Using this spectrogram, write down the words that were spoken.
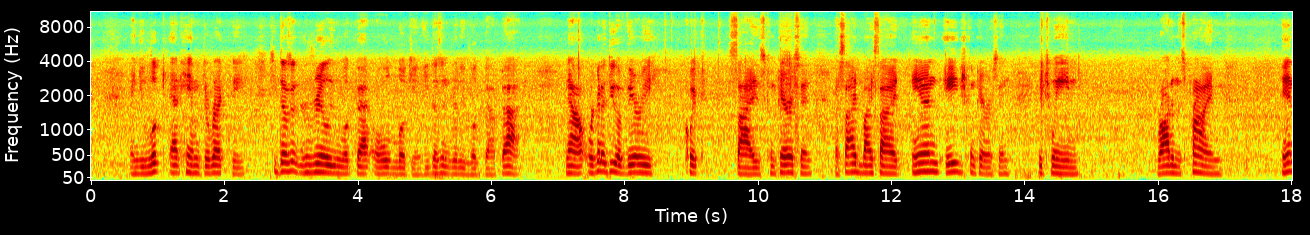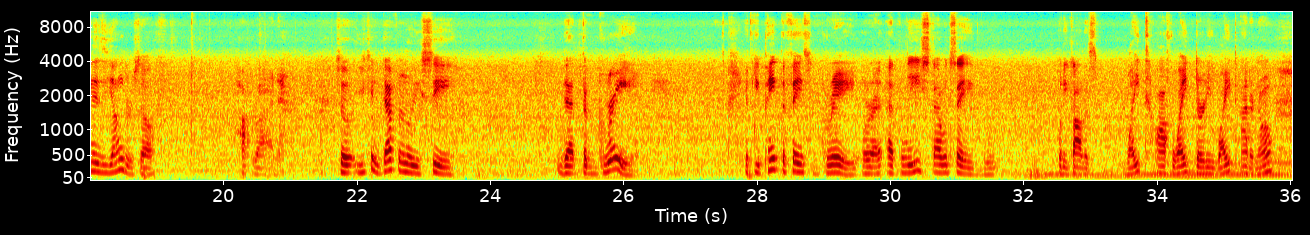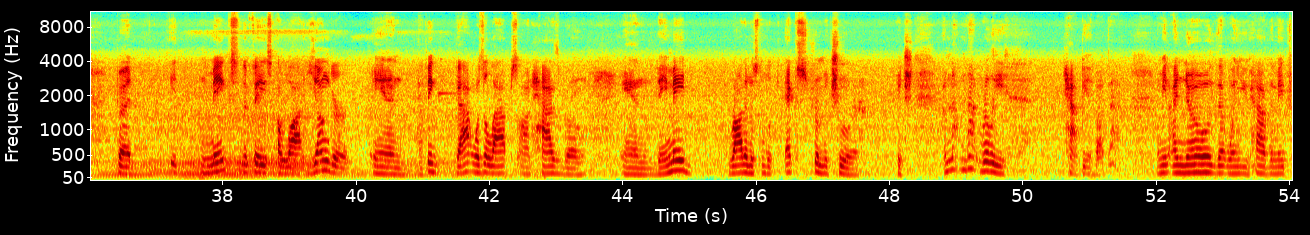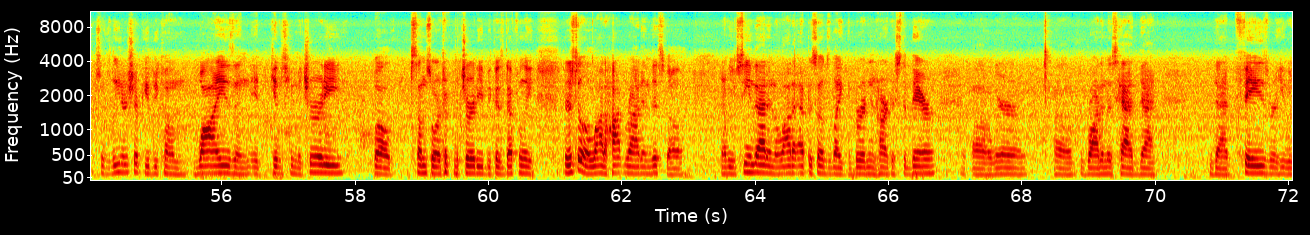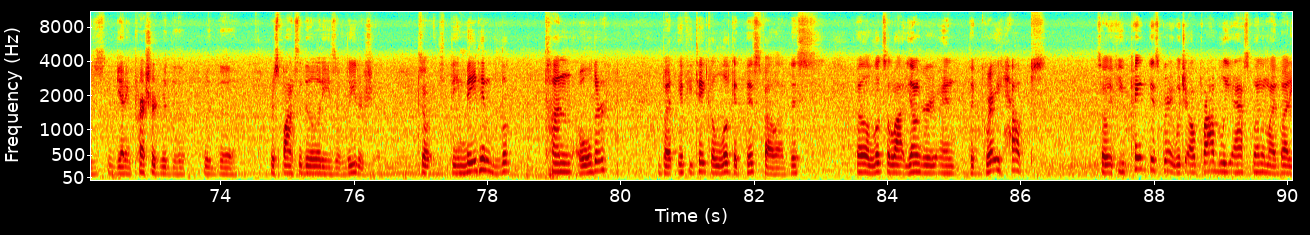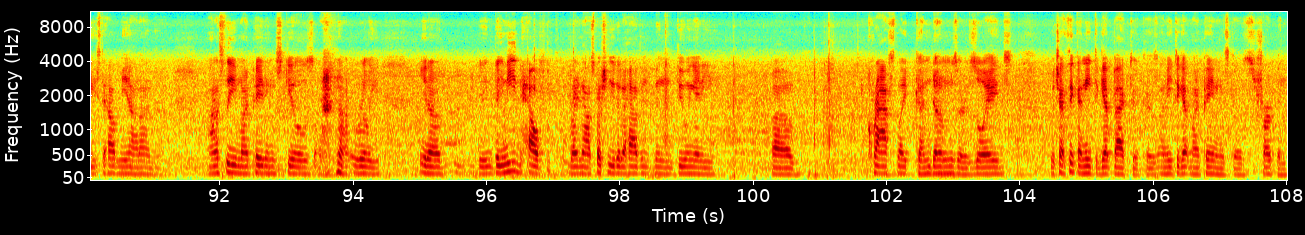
and you look at him directly, he doesn't really look that old looking. He doesn't really look that bad. Now, we're going to do a very quick size comparison, a side by side and age comparison between Rodimus Prime and his younger self, Hot Rod. So you can definitely see that the gray, if you paint the face gray, or at least I would say, what do you call this? White, off white, dirty white, I don't know. But it makes the face a lot younger, and I think that was a lapse on Hasbro, and they made Rodimus look extra mature, which I'm not, not really happy about that. I mean, I know that when you have the matrix of leadership, you become wise and it gives you maturity. Well, some sort of maturity because definitely there's still a lot of hot rod in this fella. And we've seen that in a lot of episodes like The Burden Hardest to Bear, uh, where uh, Rodimus had that that phase where he was getting pressured with the with the responsibilities of leadership. So they made him look ton older but if you take a look at this fella, this fella looks a lot younger and the gray helps. So if you paint this gray, which I'll probably ask one of my buddies to help me out on Honestly, my painting skills are not really, you know, they, they need help right now, especially that I haven't been doing any uh, crafts like Gundams or Zoids, which I think I need to get back to because I need to get my painting skills sharpened.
